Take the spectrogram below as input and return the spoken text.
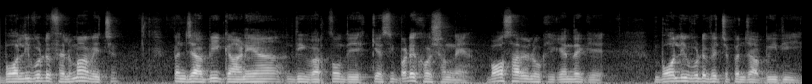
ਬਾਲੀਵੁੱਡ ਫਿਲਮਾਂ ਵਿੱਚ ਪੰਜਾਬੀ ਗਾਣਿਆਂ ਦੀ ਵਰਤੋਂ ਦੇਖ ਕੇ ਅਸੀਂ ਬੜੇ ਖੁਸ਼ ਹੁੰਨੇ ਆ ਬਹੁਤ ਸਾਰੇ ਲੋਕੀ ਕਹਿੰਦੇ ਕਿ ਬਾਲੀਵੁੱਡ ਵਿੱਚ ਪੰਜਾਬੀ ਦੀ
